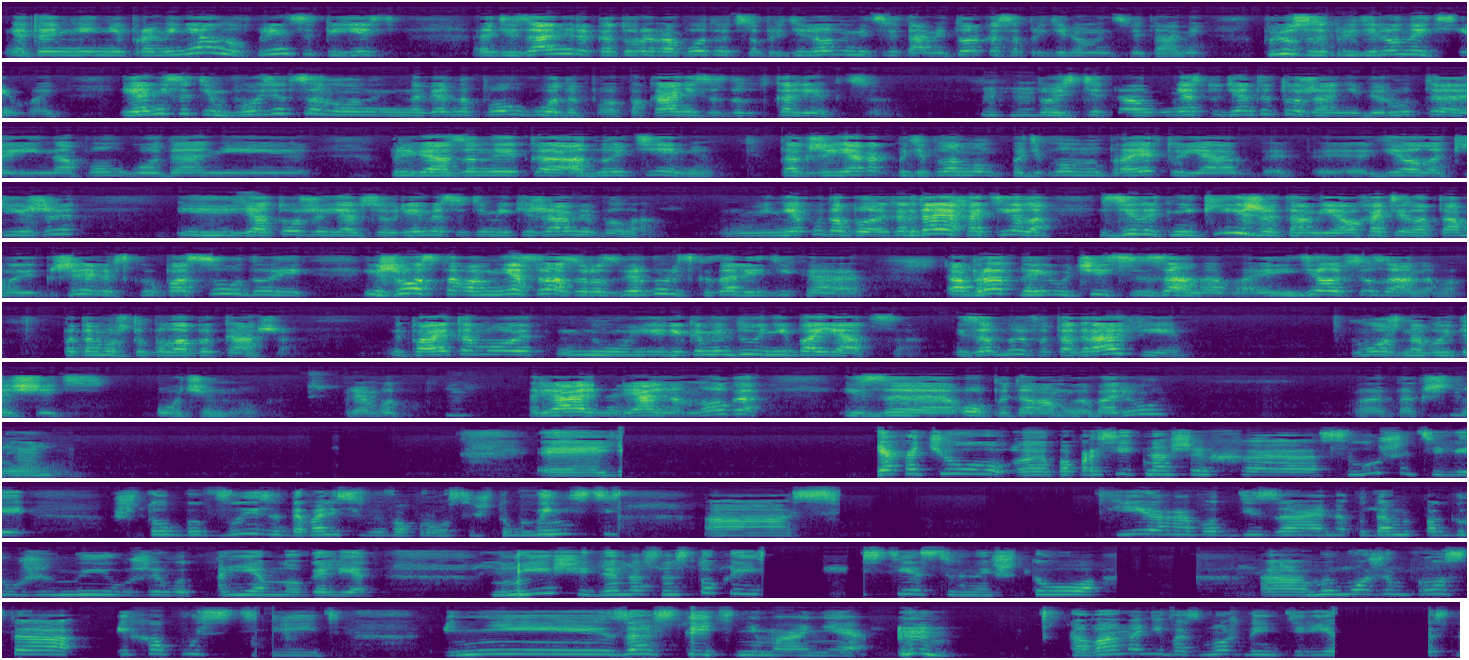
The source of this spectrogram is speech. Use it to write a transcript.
Это не, не про меня, но в принципе есть дизайнеры, которые работают с определенными цветами, только с определенными цветами, плюс с определенной темой. И они с этим возятся, ну, наверное, полгода, пока они создадут коллекцию. Uh-huh. То есть это у меня студенты тоже, они берут э, и на полгода они привязаны к одной теме. Также я как по дипломному, по дипломному проекту я э, э, делала кижи, и я тоже, я все время с этими кижами была. Мне некуда было. Когда я хотела сделать не кижи, там, я хотела там и желевскую посуду, и, и жестого, мне сразу развернули, сказали, иди-ка обратно и учись заново, и делай все заново, потому что была бы каша. И поэтому ну, рекомендую не бояться. Из одной фотографии можно вытащить очень много. Прям вот Реально, реально много. Из э, опыта вам говорю. Э, так что... Угу. Я хочу попросить наших слушателей, чтобы вы задавали свои вопросы, чтобы вынести а, сфера вот дизайна, куда мы погружены уже вот много лет. Но вещи для нас настолько естественные, что а, мы можем просто их опустить, не заострить внимание, а вам они, возможно, интересны.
